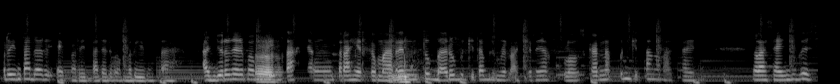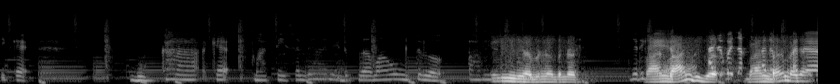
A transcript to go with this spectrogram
Perintah dari eh perintah dari pemerintah. Anjuran Ah. dari pemerintah yang terakhir kemarin Hmm. itu baru kita benar-benar akhirnya close. Karena pun kita ngerasain ngerasain juga sih kayak buka kayak mati segan hidup nggak mau gitu loh. Nggak? iya bener-bener jadi kayak bahan-bahan juga ada banyak ada, bahan-bahan banyak ada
